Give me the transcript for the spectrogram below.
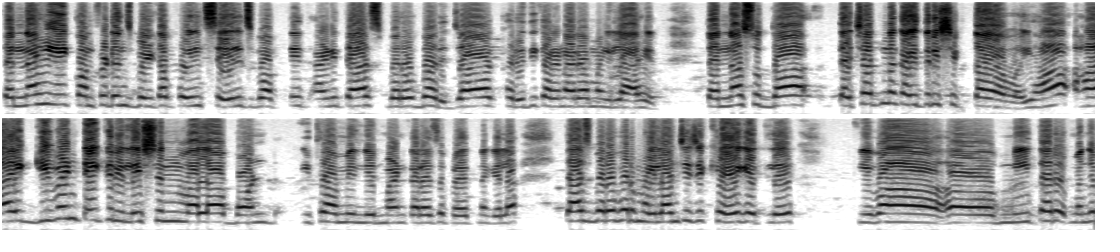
त्यांनाही एक कॉन्फिडन्स बिल्टअप होईल सेल्स बाबतीत आणि त्याचबरोबर ज्या खरेदी करणाऱ्या महिला आहेत त्यांना सुद्धा त्याच्यातनं काहीतरी शिकता यावं. ह्या हा एक गिव्ह अँड टेक रिलेशन वाला बॉन्ड इथे आम्ही निर्माण करायचा प्रयत्न केला. त्याचबरोबर महिलांचे जे खेळ घेतले किंवा मी तर म्हणजे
